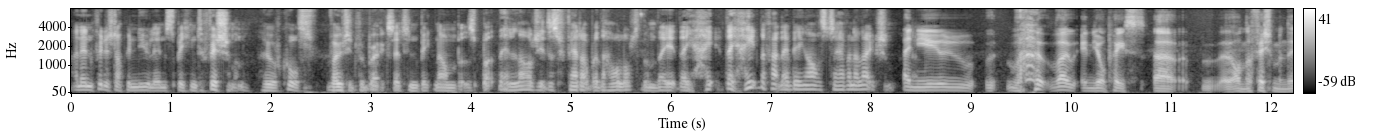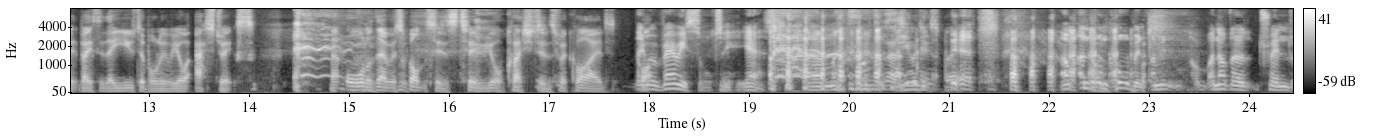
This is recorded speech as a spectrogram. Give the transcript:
and then finished up in Newlyn speaking to fishermen, who of course voted for Brexit in big numbers, but they're largely just fed up with the whole lot of them. They they hate they hate the fact they're being asked to have an election. And you wrote in your piece uh, on the fishermen that basically they used up all of your asterisks. Uh, all of their responses to your questions required. They were very salty, yes. Um, As you would expect. um, and on Corbyn, I mean, another trend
